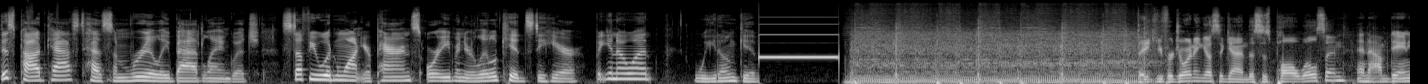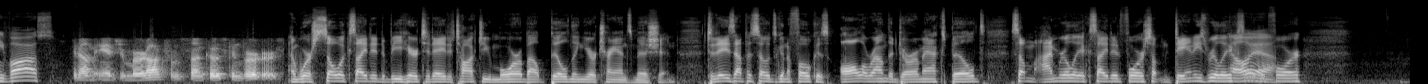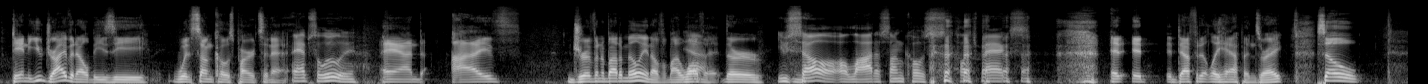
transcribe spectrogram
This podcast has some really bad language, stuff you wouldn't want your parents or even your little kids to hear. But you know what? We don't give. Thank you for joining us again. This is Paul Wilson, And I'm Danny Voss. And I'm Andrew Murdoch from Suncoast Converters. and we're so excited to be here today to talk to you more about building your transmission. Today's episode is going to focus all around the Duramax builds, something I'm really excited for, something Danny's really Oh, excited yeah. for. Danny, you drive an LBZ with Suncoast parts in it, Absolutely. and I've driven about a million of them. I love it. They're You sell a lot of Suncoast clutch packs. it, it it definitely happens, right? So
